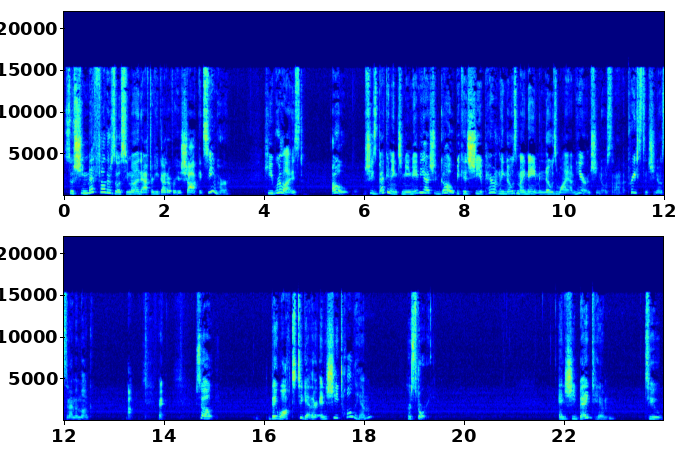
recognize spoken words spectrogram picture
So she met Father Zosima, and after he got over his shock at seeing her, he realized, oh, she's beckoning to me. Maybe I should go because she apparently knows my name and knows why I'm here, and she knows that I'm a priest and she knows that I'm a monk. Ah, okay, so they walked together and she told him her story. And she begged him to,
